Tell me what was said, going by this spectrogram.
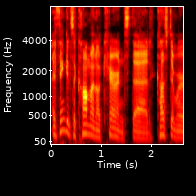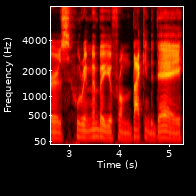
I think it's a common occurrence that customers who remember you from back in the day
